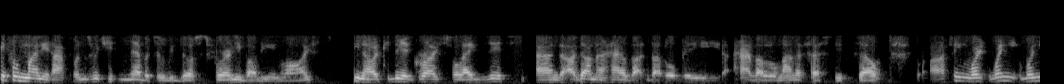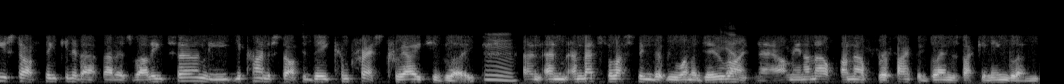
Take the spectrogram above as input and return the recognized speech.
if and when it happens, which it inevitably does for anybody in life, you know, it could be a graceful exit, and I don't know how that that'll be, how that'll manifest itself. I think when when you, when you start thinking about that as well internally, you kind of start to decompress creatively, mm. and, and and that's the last thing that we want to do Yeah. right now. I mean, I know I know for a fact that Glenn's back in England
